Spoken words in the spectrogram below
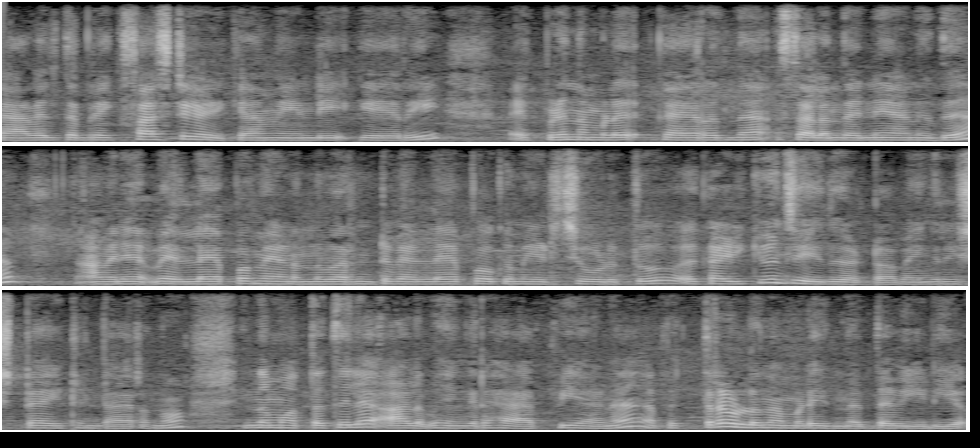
രാവിലത്തെ ബ്രേക്ക്ഫാസ്റ്റ് കഴിക്കാൻ വേണ്ടി കയറി എപ്പോഴും നമ്മൾ കയറുന്ന സ്ഥലം തന്നെയാണിത്. അവന് വെള്ളയപ്പം വേണമെന്ന് പറഞ്ഞിട്ട് വെള്ളയപ്പമൊക്കെ മേടിച്ചു കൊടുത്തു. കഴിക്കുകയും ചെയ്തു കേട്ടോ. ഭയങ്കര ഇഷ്ടമായിട്ടുണ്ടായിരുന്നു ഇന്ന് മൊത്തത്തിൽ ആൾ ഭയങ്കര ഹാപ്പിയാണ് അപ്പോൾ ഇത്രേ ഉള്ളൂ നമ്മുടെ ഇന്നത്തെ വീഡിയോ.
